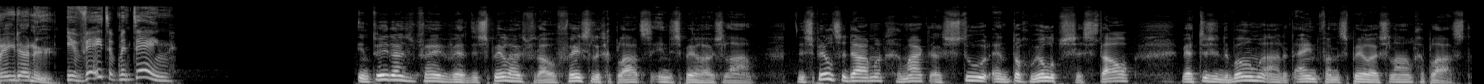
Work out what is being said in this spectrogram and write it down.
Breda nu. Je weet het meteen. In 2005 werd de speelhuisvrouw feestelijk geplaatst in de speelhuislaan. De speelse dame, gemaakt uit stoer en toch wulpse staal, werd tussen de bomen aan het eind van de speelhuislaan geplaatst.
